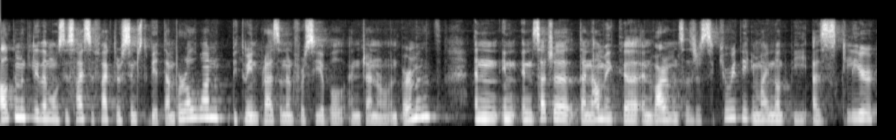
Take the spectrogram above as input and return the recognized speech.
Ultimately, the most decisive factor seems to be a temporal one between present and foreseeable and general and permanent. And in, in such a dynamic uh, environment such as security, it might not be as clear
